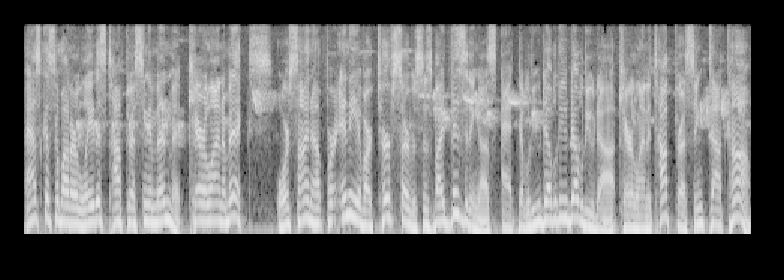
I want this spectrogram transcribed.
ask us about our latest top dressing amendment, Carolina Mix, or sign up for any of our turf services by visiting us at www.carolinatopdressing.com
